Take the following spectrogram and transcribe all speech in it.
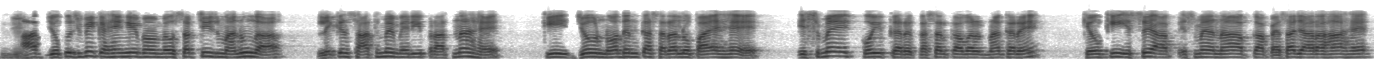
जी। आप जो कुछ भी कहेंगे मैं वो सब चीज़ मानूँगा लेकिन साथ में मेरी प्रार्थना है कि जो नौ दिन का सरल उपाय है इसमें कोई कर, कसर कवर ना करें। क्योंकि इससे आप इसमें ना आपका पैसा जा रहा है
